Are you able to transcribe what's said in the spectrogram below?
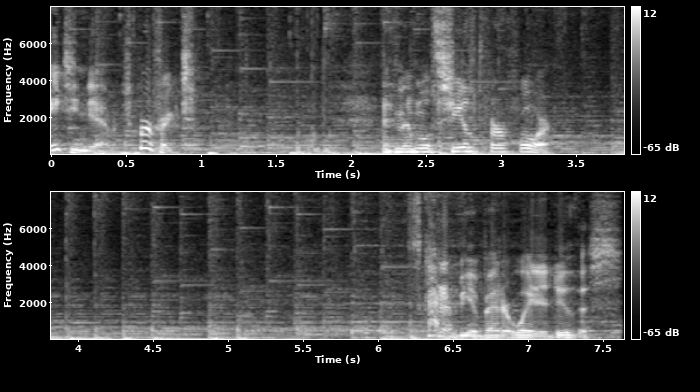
18 damage, perfect. And then we'll shield for 4. There's gotta be a better way to do this.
